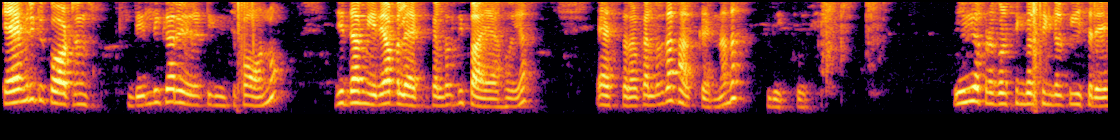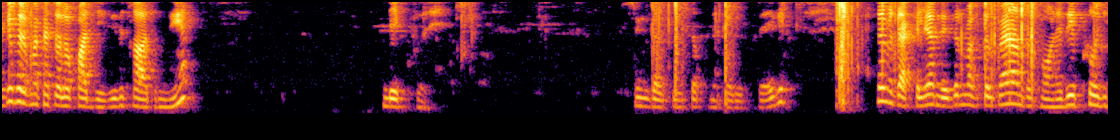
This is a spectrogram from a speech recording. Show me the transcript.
ਕੈਮਰਿਕ ਕਾਟਨ ਡੇਲੀ ਘਰੇ ਰੂਟੀਨ ਚ ਪਾਉਣ ਨੂੰ, ਜਿੱਦਾਂ ਮੇਰਾ ਬਲੈਕ ਕਲਰ ਦੀ ਪਾਇਆ ਹੋਇਆ। ਇਸ ਤਰ੍ਹਾਂ ਕਲਰ ਦਾ ਫ਼ਰਕ ਹੈ ਇਹਨਾਂ ਦਾ। ਦੇਖੋ ਜੀ। ਇਹ ਵੀ ਆਪਣੇ ਕੋਲ ਸਿੰਗਲ ਸਿੰਗਲ ਪੀਸ ਰਹਿ ਗਏ, ਫਿਰ ਮੈਂ ਕਿਹਾ ਚਲੋ ਭਾਜੀ ਵੀ ਦਿਖਾ ਦਿੰਦੇ ਆ। ਦੇਖੋ ਜੀ। ਸਿੰਗਲ ਪੀਸ ਆਪਣੇ ਕੋਲ ਰਹਿ ਗਏ। ਤੇ ਮੈਂ ਚੱਕ ਲਿਆਂਦੇ ਇਧਰ, ਮੈਂ ਕਿਹਾ ਚਲ ਭੈਣਾਂ ਨੂੰ ਦਿਖਾਉਣੇ ਦੇਖੋ ਜੀ।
